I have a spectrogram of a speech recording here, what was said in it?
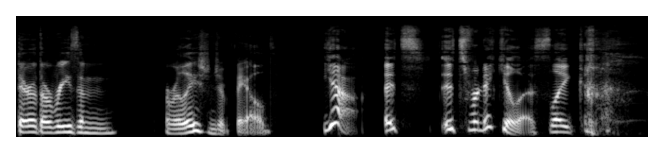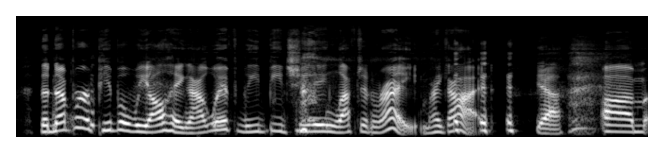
they're the reason a relationship failed. Yeah, it's it's ridiculous. Like the number of people we all hang out with, we'd be cheating left and right. My God. Yeah. Um,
